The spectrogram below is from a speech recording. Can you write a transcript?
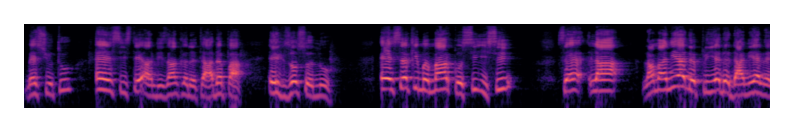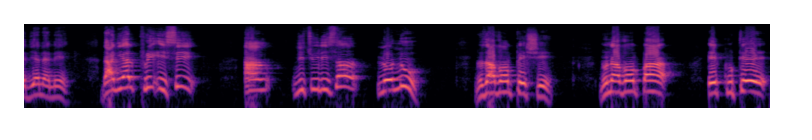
Mais surtout, insister en disant que ne tarde pas, exauce-nous. Et ce qui me marque aussi ici, c'est la, la manière de prier de Daniel, mes bien-aimés. Daniel prie ici en utilisant le nous. Nous avons péché. Nous n'avons pas écouté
